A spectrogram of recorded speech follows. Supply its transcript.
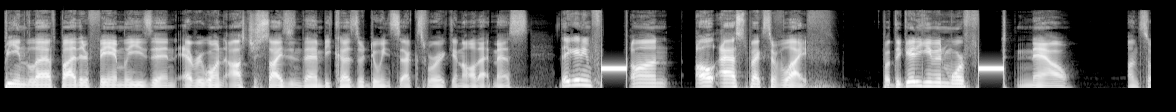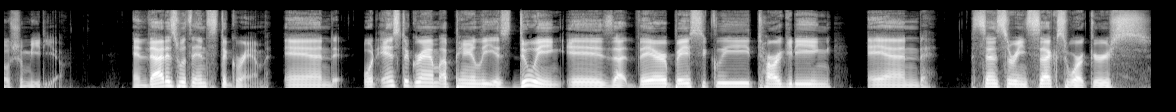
being left by their families and everyone ostracizing them because they're doing sex work and all that mess. They're getting on all aspects of life, but they're getting even more now on social media. And that is with Instagram. And what Instagram apparently is doing is that they're basically targeting and censoring sex workers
